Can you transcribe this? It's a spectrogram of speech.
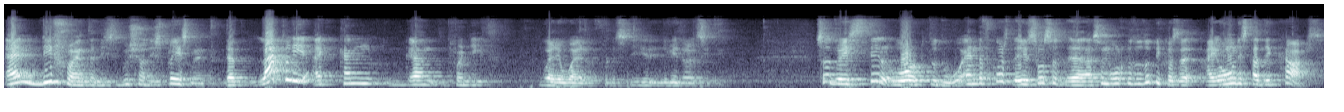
and different distribution of displacement that luckily I can, can predict very well for the individual city. So there is still work to do, and of course there is also uh, some work to do because uh, I only studied cars.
